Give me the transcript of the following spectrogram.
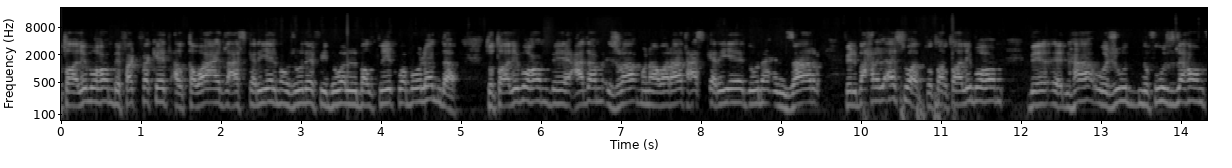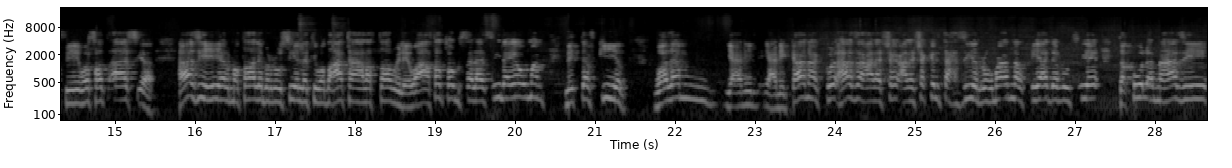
تطالبهم بفكفكة القواعد العسكرية الموجودة في دول البلطيق وبولندا، تطالبهم بعدم إجراء مناورات عسكرية دون إنذار في البحر الأسود، تطالبهم بإنهاء وجود نفوذ لهم في وسط آسيا، هذه هي المطالب الروسية التي وضعتها على الطاولة وأعطتهم 30 يوما للتفكير. ولم يعني يعني كان هذا على على شكل تحذير رغم أن القيادة الروسية تقول أن هذه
